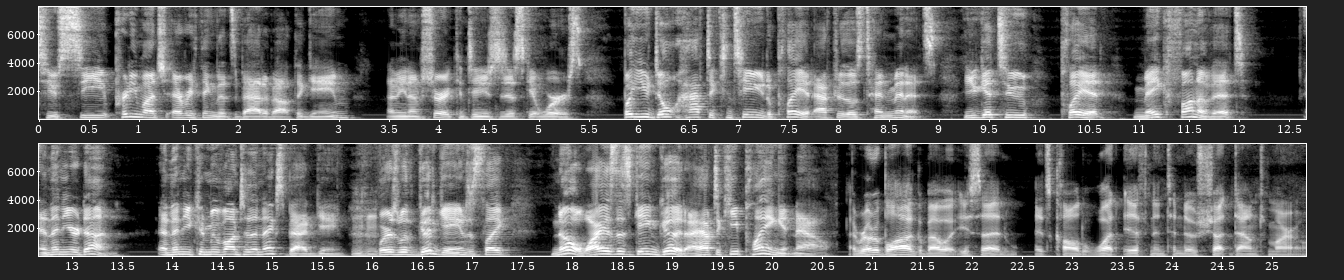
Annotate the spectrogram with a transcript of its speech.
to see pretty much everything that's bad about the game. I mean, I'm sure it continues to just get worse, but you don't have to continue to play it after those 10 minutes. You get to play it, make fun of it, and then you're done. And then you can move on to the next bad game. Mm-hmm. Whereas with good games, it's like, no, why is this game good? I have to keep playing it now. I wrote a blog about what you said. It's called What If Nintendo Shut Down Tomorrow.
